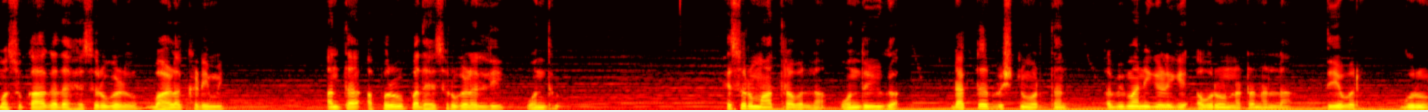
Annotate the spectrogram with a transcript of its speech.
ಮಸುಕಾಗದ ಹೆಸರುಗಳು ಬಹಳ ಕಡಿಮೆ. ಅಂಥ ಅಪರೂಪದ ಹೆಸರುಗಳಲ್ಲಿ ಒಂದು. ಹೆಸರು ಮಾತ್ರವಲ್ಲ, ಒಂದು ಯುಗ. ಡಾಕ್ಟರ್ ವಿಷ್ಣುವರ್ಧನ್, ಅಭಿಮಾನಿಗಳಿಗೆ ಅವರು ನಟನಲ್ಲ, ದೇವರು, ಗುರು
